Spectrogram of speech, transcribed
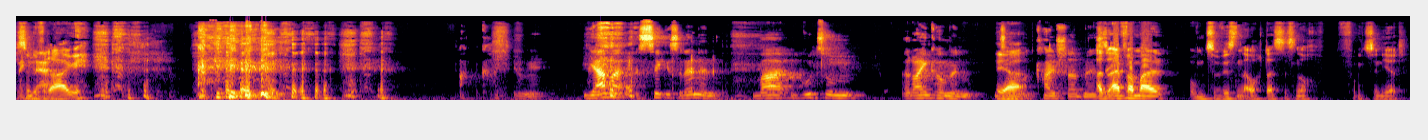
so eine. Frage. Ach Gott, Junge. Ja, aber sickes Rennen. War gut zum Reinkommen. Ja. So kaltstartmäßig. Also einfach mal, um zu wissen auch, dass es noch funktioniert.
